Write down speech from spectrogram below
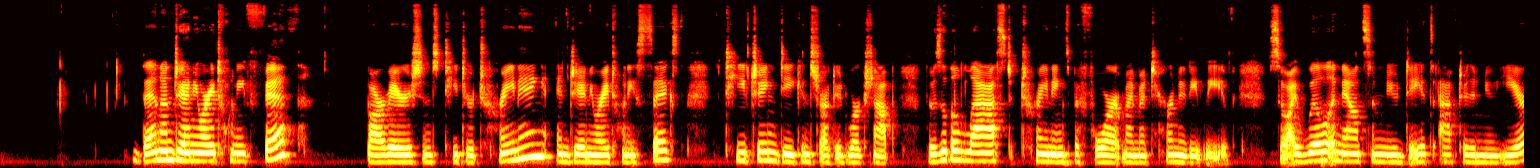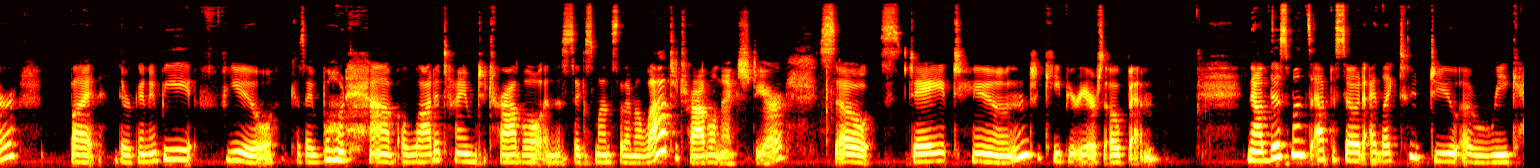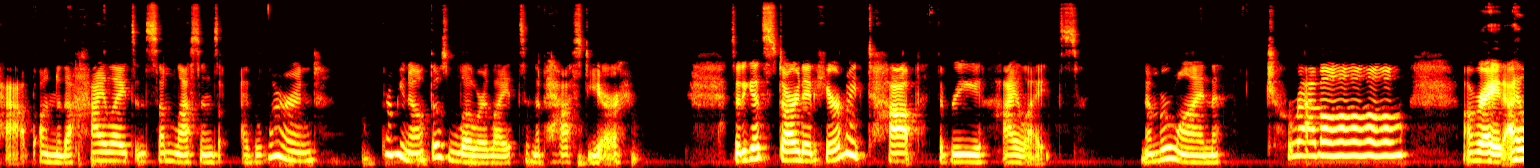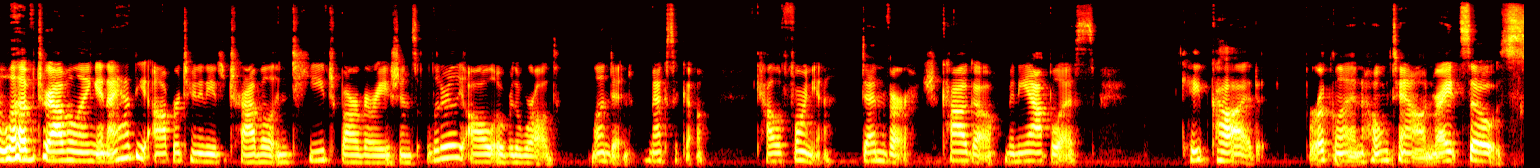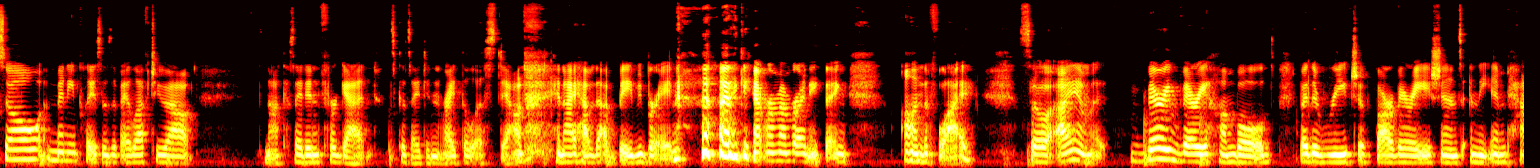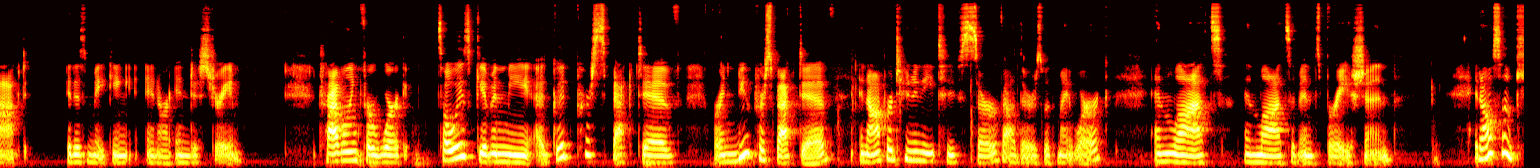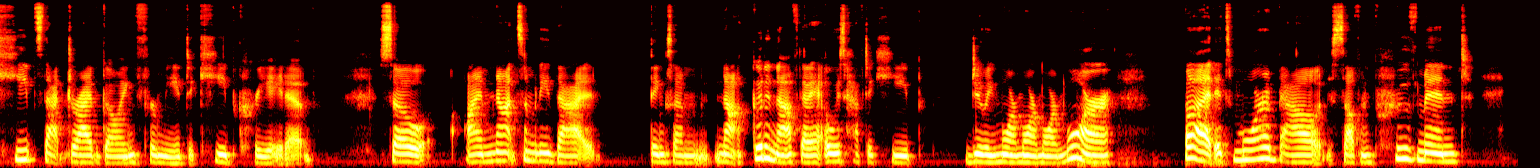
Then on January 25th, Barre Variations Teacher Training, and January 26th, Teaching Deconstructed Workshop. Those are the last trainings before my maternity leave. So I will announce some new dates after the new year, but they're going to be few because I won't have a lot of time to travel in the six months that I'm allowed to travel next year. So stay tuned, keep your ears open. Now, this month's episode, I'd like to do a recap on the highlights and some lessons I've learned from, you know, those lower lights in the past year. So, to get started, here are my top three highlights. Number one, travel. All right, I love traveling, and I had the opportunity to travel and teach barre variations literally all over the world London, Mexico, California, Denver, Chicago, Minneapolis, Cape Cod, Brooklyn, hometown, right? So, so many places. If I left you out, not because I didn't forget, it's because I didn't write the list down, and I have that baby brain. I can't remember anything on the fly. So, I am very, very humbled by the reach of barre variations and the impact it is making in our industry. Traveling for work, it's always given me a good perspective or a new perspective, an opportunity to serve others with my work, and lots and lots of inspiration. It also keeps that drive going for me to keep creative. So I'm not somebody that thinks I'm not good enough, that I always have to keep doing more, more, more, more. But it's more about self improvement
